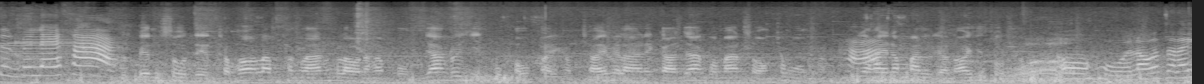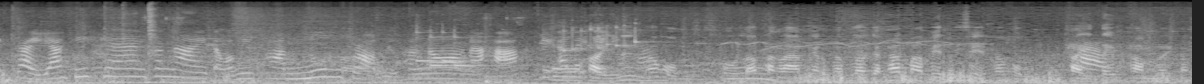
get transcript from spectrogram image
สุดๆไปเลยค่ะ เป็นสูตรเด็ดเฉพาะรับทางร้านของเรานะครับผมย่างด้วยหินภูเขาไฟครับใช้เวลาในการย่างประมาณ 2 ชั่วโมงครับเพื่อให้น้ำมันเหลือน้อยที่สุดครับโอ้โห เราก็จะได้ไก่ย่างที่แห้งข้างใน แต่ว่ามีความนุ่มกรอบอยู่ข้างนอกนะคะปูไข่นึ่งครับผมสูตรรับทางร้านกันครับเราจะคัดมาเป็นพิเศษครับผมไข่เต็มคำเลยครับ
